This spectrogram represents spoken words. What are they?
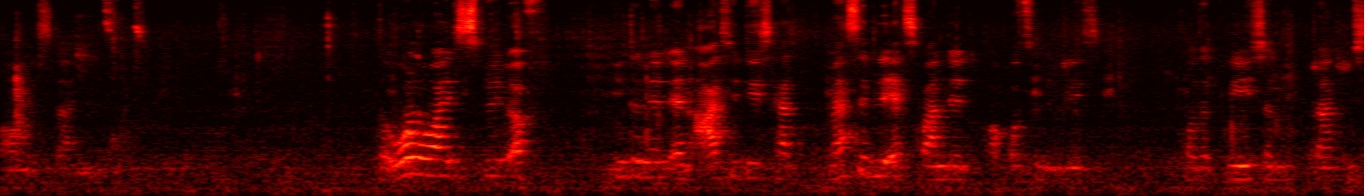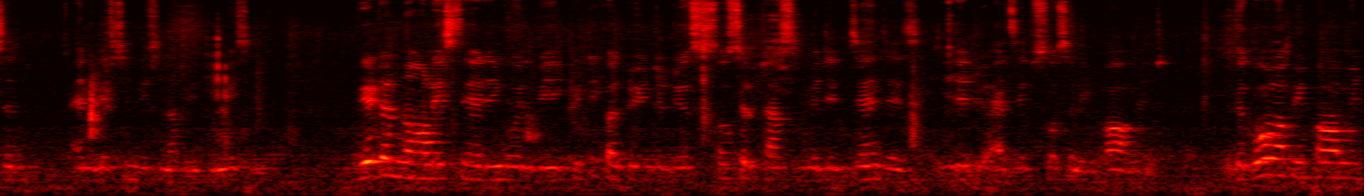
all its dimensions. The worldwide spread of internet and ICTs has massively expanded opportunities for the creation, transmission, and distribution of information. Greater knowledge sharing will be critical to introduce social transformative changes needed to achieve social empowerment. With the goal of empowerment,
